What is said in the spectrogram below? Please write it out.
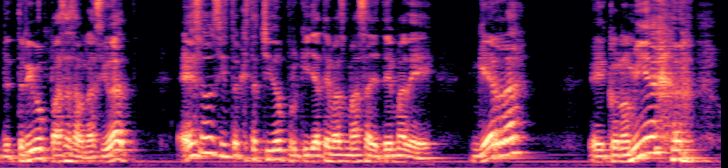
de tribu pasas a una ciudad. Eso siento que está chido porque ya te vas más al tema de guerra, economía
